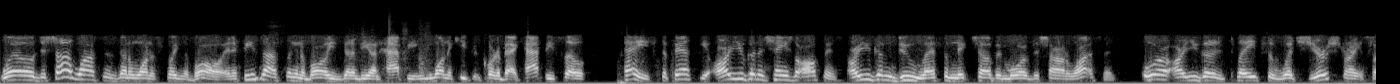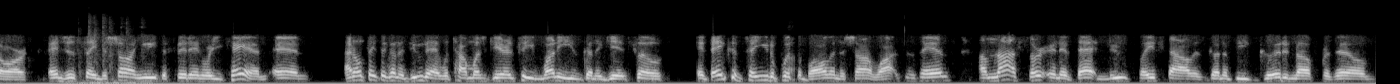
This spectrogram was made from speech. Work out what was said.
Well, Deshaun Watson is going to want to sling the ball, and if he's not slinging the ball, he's going to be unhappy, and you want to keep your quarterback happy. So, hey, Stefanski, are you going to change the offense? Are you going to do less of Nick Chubb and more of Deshaun Watson? Or are you going to play to what your strengths are and just say, Deshaun, you need to fit in where you can? And I don't think they're going to do that with how much guaranteed money he's going to get. So if they continue to put the ball in Deshaun Watson's hands, I'm not certain if that new play style is going to be good enough for them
